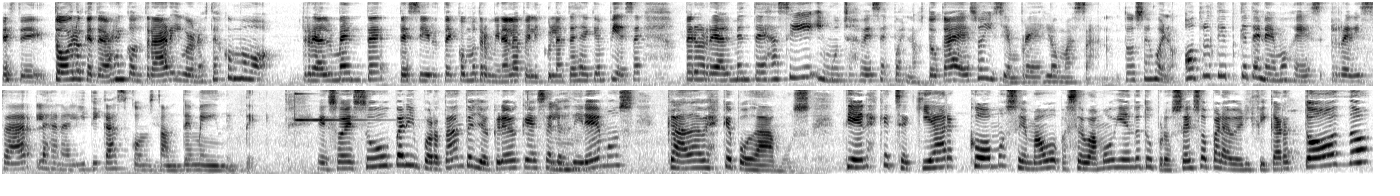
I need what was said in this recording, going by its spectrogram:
este, todo lo que te vas a encontrar y bueno, esto es como realmente decirte cómo termina la película antes de que empiece, pero realmente es así y muchas veces pues nos toca eso y siempre es lo más sano. Entonces, bueno, otro tip que tenemos es revisar las analíticas constantemente. Eso es súper importante, yo creo que se los diremos cada vez que podamos. Tienes que chequear cómo se, va moviendo tu proceso para verificar todo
